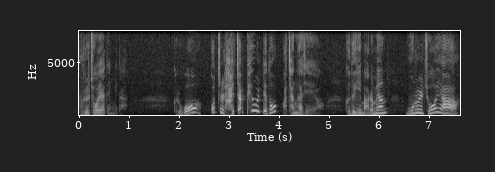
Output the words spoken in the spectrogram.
물을 줘야 됩니다. 그리고 꽃을 활짝 피울 때도 마찬가지예요. 거덕이 마르면 물을 줘야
